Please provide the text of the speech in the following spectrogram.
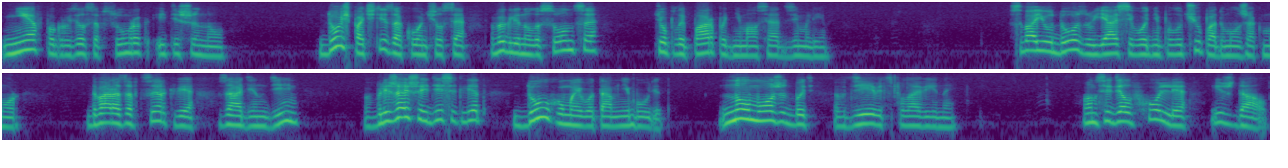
Нев погрузился в сумрак и тишину. Дождь почти закончился, выглянуло солнце, теплый пар поднимался от земли. «Свою дозу я сегодня получу», — подумал Жак Мор. «Два раза в церкви за один день. В ближайшие десять лет духу моего там не будет. Но, может быть, в девять с половиной». Он сидел в холле и ждал.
